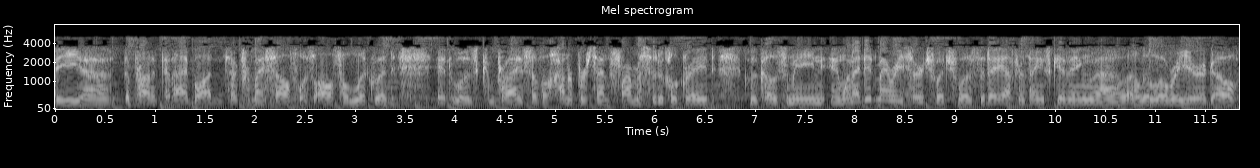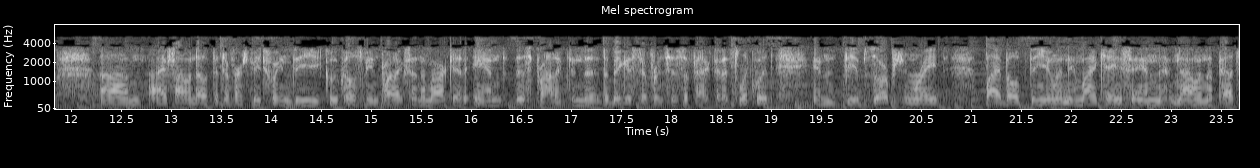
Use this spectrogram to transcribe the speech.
The uh, the product that I bought and took for myself was also liquid. It was comprised of 100% pharmaceutical grade glucosamine. And when I did my research, which was the day after Thanksgiving, uh, a little over a year ago, um, I found out the difference between the glucosamine products on the market and this product. And the, the biggest difference is the fact that it's liquid and the absorption rate by both the human, in my case, and now in the pets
